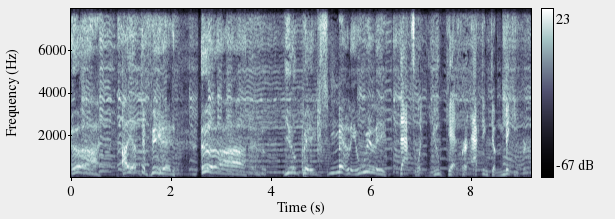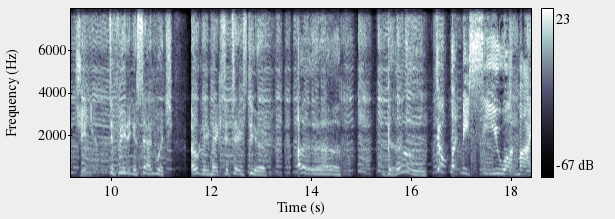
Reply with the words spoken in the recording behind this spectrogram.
Ah, I am defeated. Ah, you big smelly willy. That's what you get for acting to Mickey, Virginia. Defeating a sandwich only makes it tastier. Uh, go. Don't let me see you on my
